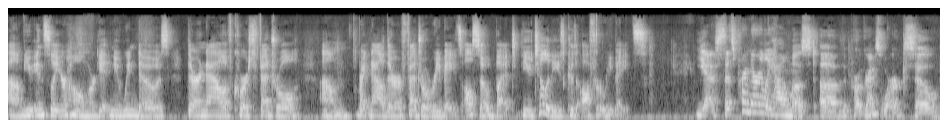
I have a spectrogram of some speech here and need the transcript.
um, you insulate your home or get new windows, there are now, of course, federal. Um, right now, there are federal rebates also, but the utilities could offer rebates. Yes, that's primarily how most of the programs work. So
